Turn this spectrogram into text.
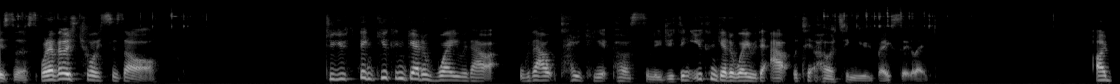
business whatever those choices are do you think you can get away without without taking it personally do you think you can get away with it out with it hurting you basically I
